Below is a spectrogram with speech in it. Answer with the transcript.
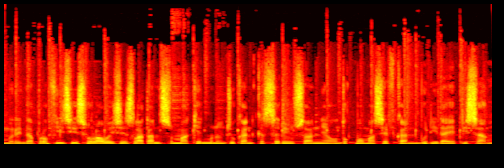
Pemerintah Provinsi Sulawesi Selatan semakin menunjukkan keseriusannya untuk memasifkan budidaya pisang.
